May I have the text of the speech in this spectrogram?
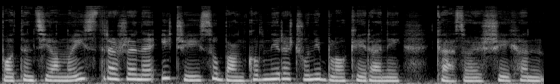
potencijalno istražene i čiji su bankovni računi blokirani, kazao je Šihan.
